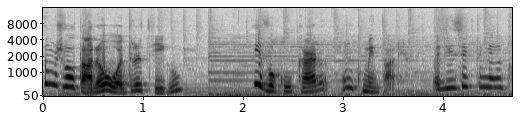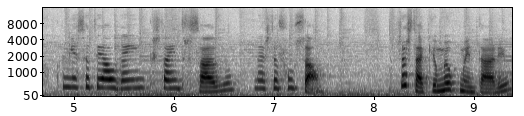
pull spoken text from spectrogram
Vamos voltar ao outro artigo e vou colocar um comentário a dizer que, tenho, que conheço até alguém que está interessado nesta função. Já está aqui o meu comentário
